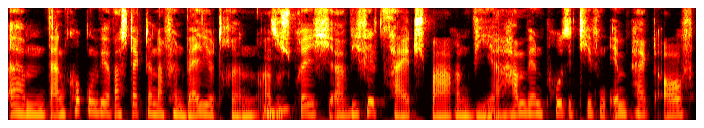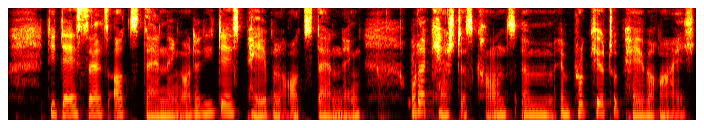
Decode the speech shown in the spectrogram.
Ähm, dann gucken wir, was steckt denn da für ein Value drin? Also mhm. sprich, äh, wie viel Zeit sparen wir? Haben wir einen positiven Impact auf die Days Sales Outstanding oder die Days Payable Outstanding oder Cash Discounts im, im Procure-to-Pay-Bereich?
